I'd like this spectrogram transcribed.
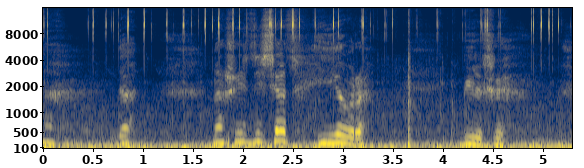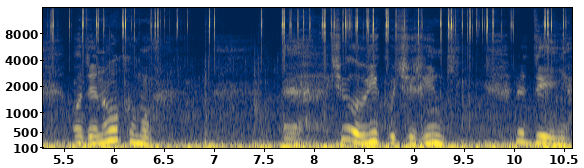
На, да, на 60 євро більше одинокому е, чоловіку чи жінці, людині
